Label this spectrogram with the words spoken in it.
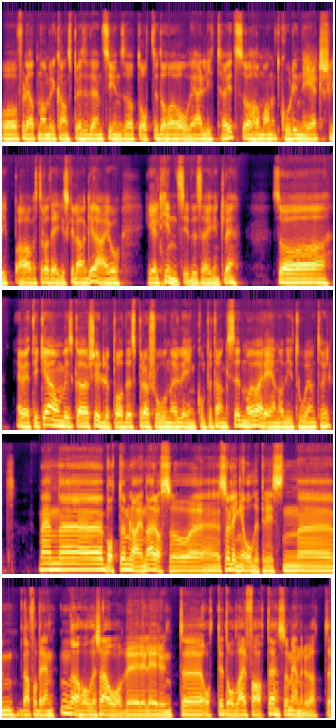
Og fordi at en amerikansk president synes at 80 dollar olje er litt høyt, så har man et koordinert slipp av strategiske lager, er jo helt hinsides, egentlig. Så jeg vet ikke om vi skal skylde på desperasjon eller inkompetanse. Det må jo være en av de to, eventuelt. Men uh, bottom line er altså, uh, så lenge oljeprisen uh, da for Brenten da holder seg over eller rundt 80 dollar fatet, så mener du at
